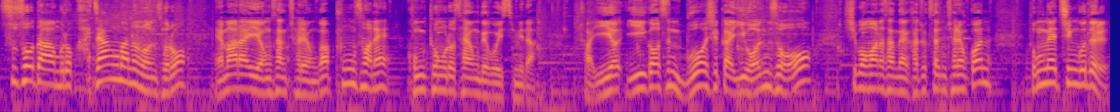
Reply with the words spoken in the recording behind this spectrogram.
수소 다음으로 가장 많은 원소로 MRI 영상 촬영과 풍선에 공통으로 사용되고 있습니다. 자, 이, 이것은 무엇일까요? 이 원소 15만원 상당의 가족사진 촬영권 동네 친구들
